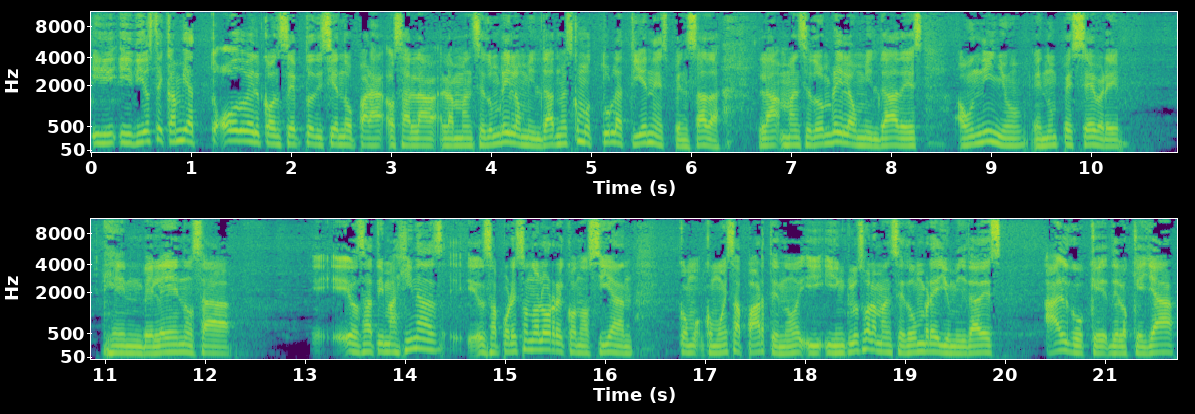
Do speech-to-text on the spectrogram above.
Y, Dios te cambia todo el concepto diciendo para, o sea, la, la mansedumbre y la humildad no es como tú la tienes pensada. La mansedumbre y la humildad es a un niño en un pesebre en Belén, o sea, eh, o sea, te imaginas, eh, o sea, por eso no lo reconocían como, como esa parte, ¿no? Y, y incluso la mansedumbre y humildad es algo que, de lo que ya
